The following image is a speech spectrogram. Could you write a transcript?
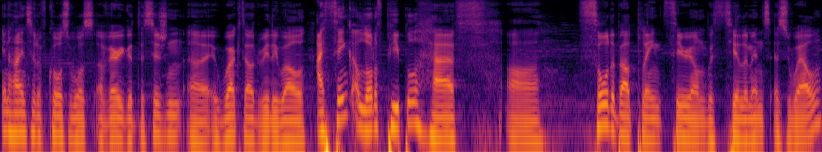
in hindsight, of course, was a very good decision. Uh, it worked out really well. I think a lot of people have uh, thought about playing Therion with Tearlaments as well.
